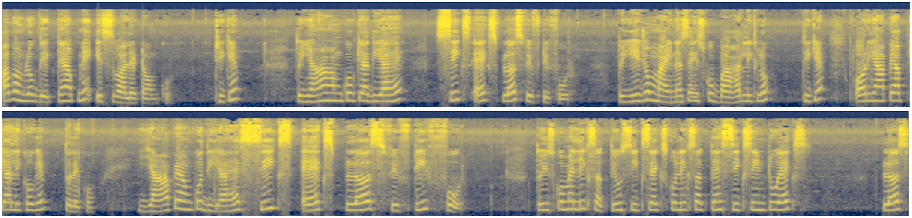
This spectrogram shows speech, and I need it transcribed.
अब हम लोग देखते हैं अपने इस वाले टर्म को। ठीक है? तो यहाँ हमको क्या दिया है? Six x plus fifty four तो ये जो माइनस है, इसको बाहर लिख लो। ठीक है? और यहाँ पे आप क्या लिखोगे? तो देखो, यहाँ पे हमको दिया है six x plus fifty four तो इसको मैं लिख सकती हूँ। सिक्स एक्स को लिख सकते हैं। Six into x plus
